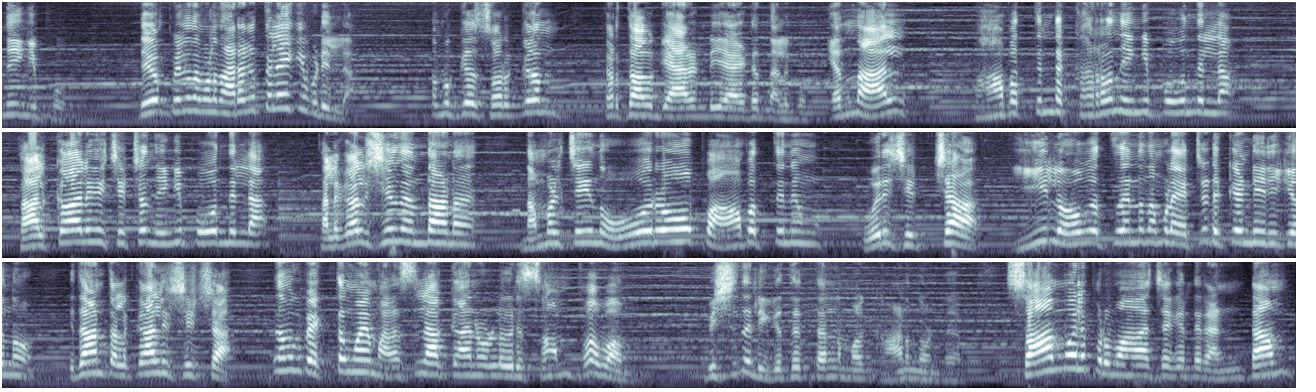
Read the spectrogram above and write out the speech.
നീങ്ങിപ്പോകും. ദൈവം പിന്നെ നമ്മൾ നരകത്തിലേക്ക് വിടില്ല. നമുക്ക് സ്വർഗം കർത്താവ് ഗ്യാരണ്ടി ആയിട്ട് നൽകും. എന്നാൽ പാപത്തിന്റെ കറ നീങ്ങിപ്പോകുന്നില്ല. താൽക്കാലിക ശിക്ഷ നീങ്ങിപ്പോകുന്നില്ല. തൽക്കാല ശിക്ഷ എന്താണ്? നമ്മൾ ചെയ്യുന്ന ഓരോ പാപത്തിനും ഒരു ശിക്ഷ. ഈ ലോകത്ത് തന്നെ നമ്മൾ ഏറ്റെടുക്കേണ്ടിയിരിക്കുന്നു. ഇതാണ് തൽക്കാലിക ശിക്ഷ. ഇത് നമുക്ക് വ്യക്തമായി മനസ്സിലാക്കാനുള്ള ഒരു സംഭവം വിശുദ്ധ ലിഖിതത്തിൽ തന്നെ നമ്മൾ കാണുന്നുണ്ട്. സാമൂല പ്രവാചകന്റെ രണ്ടാം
